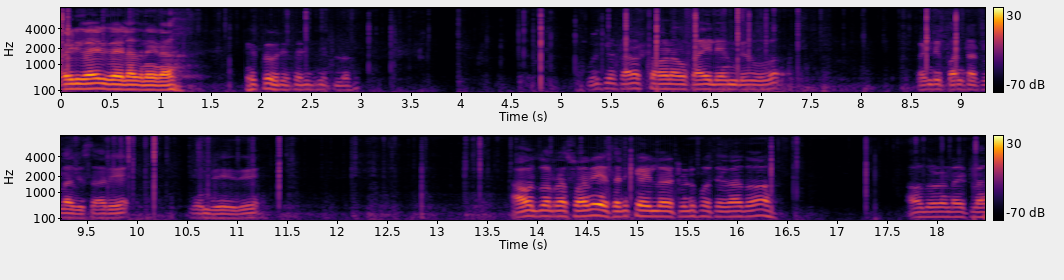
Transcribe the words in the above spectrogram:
బయట కాయలు కాయలేదు నైనా ఎక్కువ సరి చెట్లు. ఊరికే కాలుస్తా ఉన్నాము కాయలు ఏం లేవు. పండి పంట అట్లా ఈసారి ఏం చేయదు. ఆవులు చూడరా స్వామి? శనికాయలు ఎట్లుండిపోతే కాదు. ఆవులు చూడండి ఇట్లా.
